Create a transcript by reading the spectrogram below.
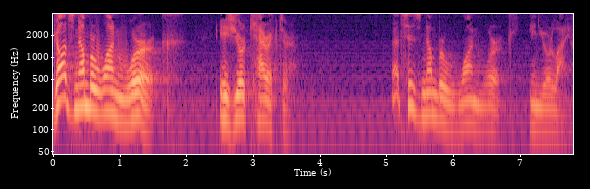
God's number one work is your character. That's his number one work in your life.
